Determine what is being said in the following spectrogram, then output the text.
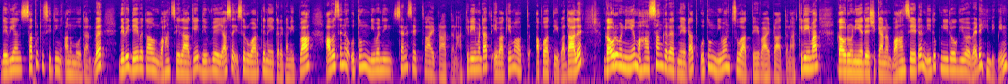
දෙවියන් සතුට සිතින් අනුමෝදන්ව දෙවි දේවතාවුන් වහන්සේලාගේ දිව්‍ය යස ඉසුරු වර්ධනය කරගනිත්වා. අවසන උතුම් නිවනින් සැනසෙත්වායි ප්‍රාර්ථනා කිරීමටත්. ඒ වගේම අපවත් වී වදාළ ගෞරවනීය මහා සංඝරත්නයටත් උතුම් නිවන් සුවත් වේවායි ප්‍රාර්ථනා කිරීමත් ගෞරවනීය දේශකයන්න් වහන්සේට නිදුක් නිරෝගීව වැඩ හිඳිමින්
